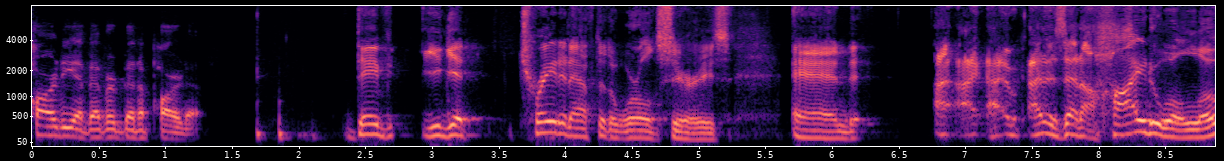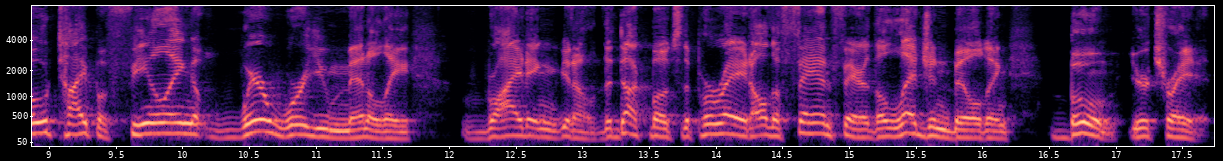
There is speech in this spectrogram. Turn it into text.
party I've ever been a part of. Dave, you get traded after the World Series, and I, I, I, is that a high to a low type of feeling? Where were you mentally riding, you know, the duck boats, the parade, all the fanfare, the legend building? Boom, you're traded.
